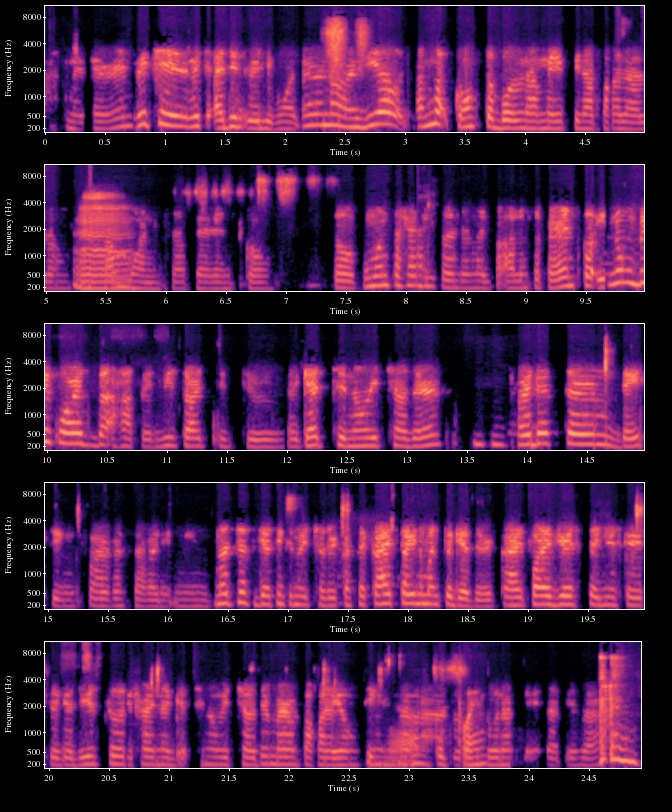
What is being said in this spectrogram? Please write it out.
ask my parents, which is, which I didn't really want. Pero no, hindi ako, I'm not comfortable na may pinapakalalang Mm. someone sa parents ko. So, pumunta siya dito and then nagpaalam sa parents ko. Nung before that happened, we started to get to know each other. Mhm. For the term dating, para sa akin, it means not just getting to know each other kasi kahit kayo naman together, kahit five years, ten years kayo together, you still trying to get to know each other. Meron pa kayong things Yeah, na good point. tutunan sa isa't isa.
